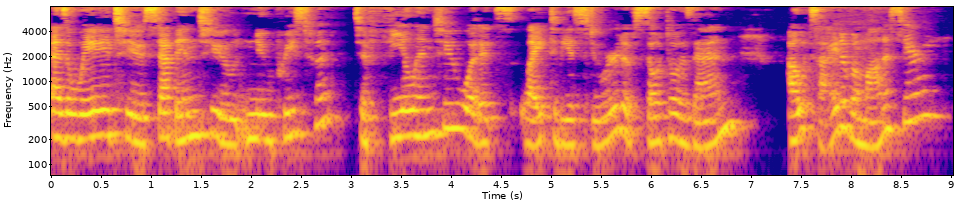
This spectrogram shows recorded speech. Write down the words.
as a way to step into new priesthood, to feel into what it's like to be a steward of Soto Zen outside of a monastery,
